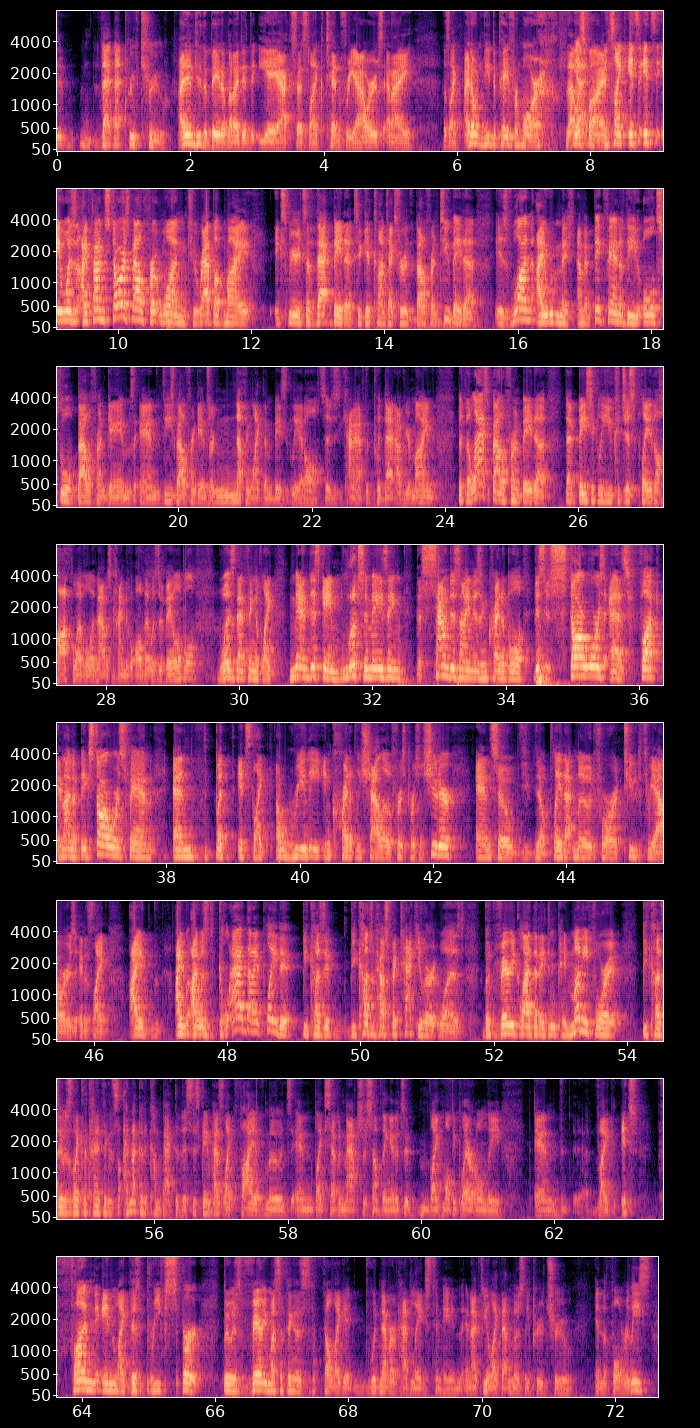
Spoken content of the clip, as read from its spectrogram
that that proved true. I didn't do the beta, but I did the EA access like ten free hours, and I was like, I don't need to pay for more. that was fine. It's like it's it's it was. I found Star Wars Battlefront One to wrap up my experience of that beta to give context for the Battlefront Two beta is one. I, am a big fan of the old school Battlefront games, and these Battlefront games are nothing like them basically at all. So you kind of have to put that out of your mind. But the last Battlefront beta, that basically you could just play the Hoth level, and that was kind of all that was available. Was that thing of like, man, this game looks amazing. The sound design is incredible. This is Star Wars as fuck, and I'm a big Star Wars fan. And but it's like a really incredibly shallow first person shooter, and so you know play that mode for two to three hours, and it's like I I, I was glad that I played it because it because of how spectacular it was, but very glad that I didn't pay money for it because it was like the kind of thing that's I'm not going to come back to this. This game has like five modes and like seven maps or something, and it's like multiplayer only, and uh, like it's fun in like this brief spurt. But it was very much the thing that felt like it would never have had legs to me, and, and I feel like that mostly proved true in the full release.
